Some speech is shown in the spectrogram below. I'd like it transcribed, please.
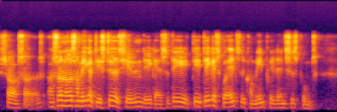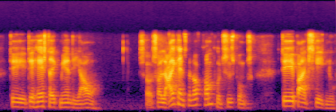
så, så, og så noget, som ikke er decideret sjældent, ikke? Altså det, det, det kan sgu altid komme ind på et eller andet tidspunkt. Det, det haster ikke mere end det jager. Så, så Leica skal nok komme på et tidspunkt. Det er bare ikke sket nu.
